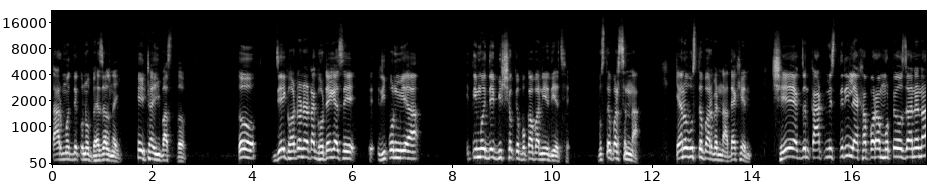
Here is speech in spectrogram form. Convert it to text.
তার মধ্যে কোনো ভেজাল নাই। এটাই বাস্তব। তো যেই ঘটনাটা ঘটে গেছে, রিপন মিয়া ইতিমধ্যে বিশ্বকে বোকা বানিয়ে দিয়েছে। বুঝতে পারছেন না? কেন বুঝতে পারবেন না? দেখেন, সে একজন কাঠমিস্ত্রি, লেখাপড়া মোটেও জানে না।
